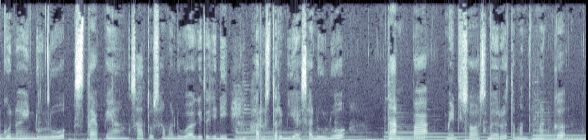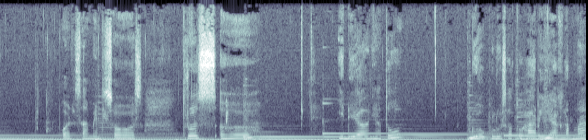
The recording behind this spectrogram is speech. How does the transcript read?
gunain dulu step yang satu sama dua gitu. Jadi harus terbiasa dulu tanpa medsos baru teman-teman ke puasa medsos terus uh, idealnya tuh 21 hari ya karena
